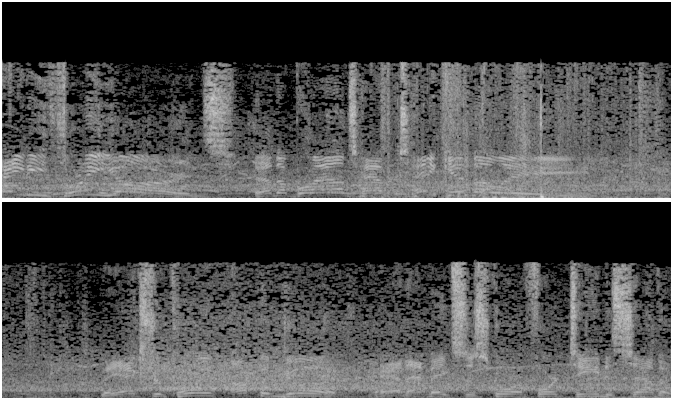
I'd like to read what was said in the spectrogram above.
83 yards. And the Browns have taken the lead. The extra point up and good. And that makes the score 14 to 7.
